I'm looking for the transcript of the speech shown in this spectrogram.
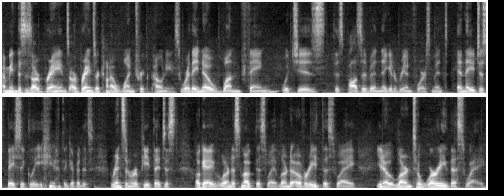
I mean, this is our brains. Our brains are kind of one trick ponies where they know one thing, which is this positive and negative reinforcement. And they just basically, you know, think of it as rinse and repeat. They just, okay, learn to smoke this way, learn to overeat this way, you know, learn to worry this way.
